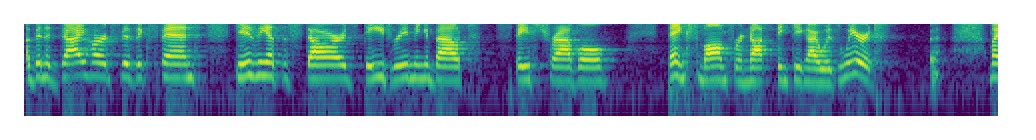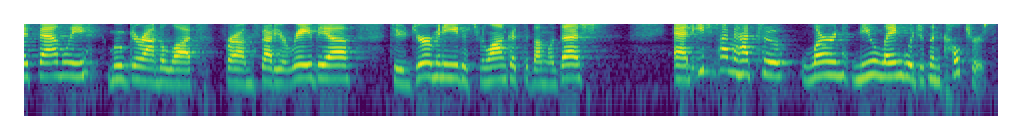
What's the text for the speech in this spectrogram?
I've been a die-hard physics fan, gazing at the stars, daydreaming about space travel. Thanks, Mom, for not thinking I was weird. My family moved around a lot from Saudi Arabia to Germany to Sri Lanka to Bangladesh. And each time I had to learn new languages and cultures.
